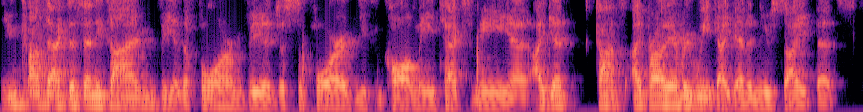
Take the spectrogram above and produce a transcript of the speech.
You can contact us anytime via the form via just support. You can call me text me. Uh, i get cons- i probably every week i get a new site that's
